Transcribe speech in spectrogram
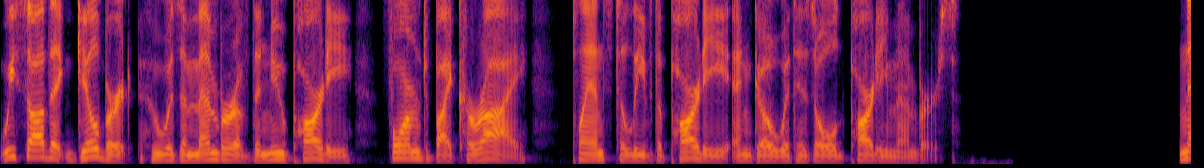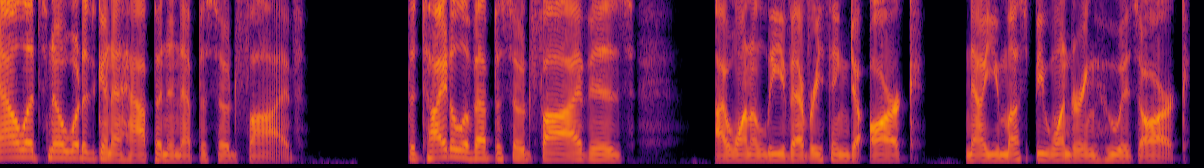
we saw that Gilbert, who was a member of the new party formed by Karai, plans to leave the party and go with his old party members. Now let's know what is going to happen in episode 5. The title of episode 5 is I want to leave everything to Ark. Now you must be wondering who is Ark.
